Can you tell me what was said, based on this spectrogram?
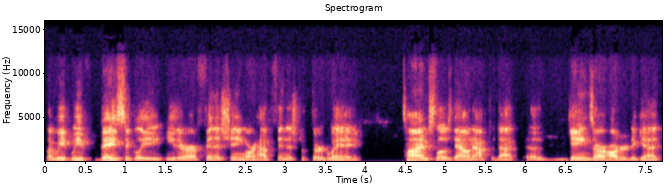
like we've we've basically either are finishing or have finished the third wave time slows down after that uh, gains are harder to get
